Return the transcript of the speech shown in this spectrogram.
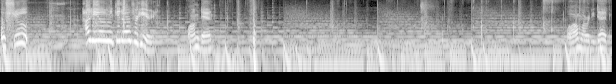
Oh shoot! How do you even get over here? Well, I'm dead. Well, I'm already dead.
